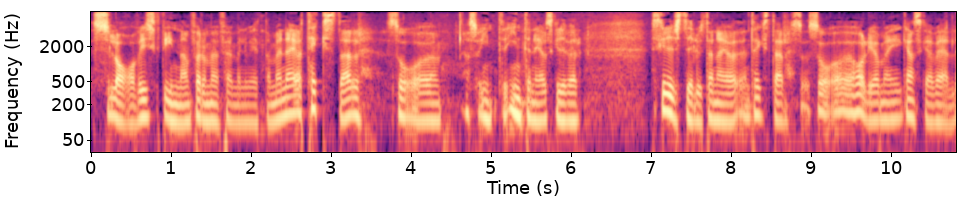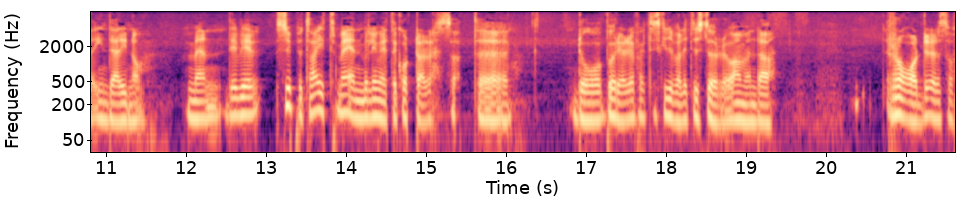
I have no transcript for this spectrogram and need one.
slaviskt innanför de här fem millimeterna. Men när jag textar så, eh, alltså inte, inte när jag skriver skrivstil utan när jag textar så, så håller jag mig ganska väl in där inom. Men det blev supertight med en millimeter kortare så att eh, då började jag faktiskt skriva lite större och använda rader, alltså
